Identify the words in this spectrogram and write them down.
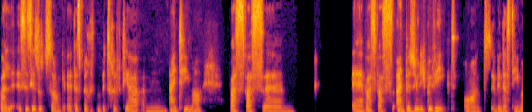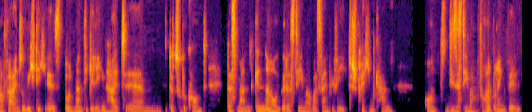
weil es ist ja sozusagen, äh, das betrifft ja ähm, ein Thema, was, was, ähm, äh, was, was einen persönlich bewegt. Und wenn das Thema für einen so wichtig ist und man die Gelegenheit ähm, dazu bekommt, dass man genau über das Thema, was einen bewegt, sprechen kann und dieses Thema voranbringen will,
